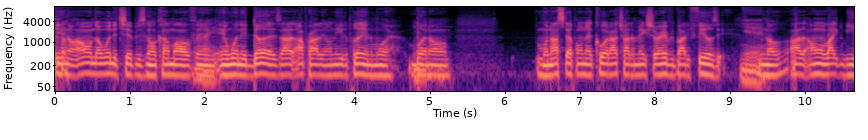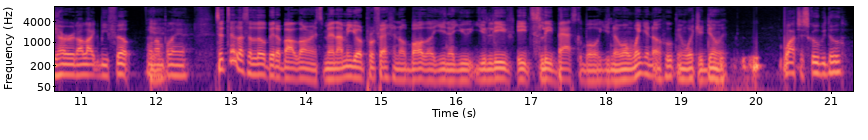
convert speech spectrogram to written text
you know, I don't know when the chip is gonna come off, and, Right. and when it does, I, I probably don't need to play anymore. But um, when I step on that court, I try to make sure everybody feels it. Yeah. You know, I, I don't like to be heard. I like to be felt when Yeah. I'm playing. So tell us a little bit about Lawrence, man. I mean, you're a professional baller. You know, you you live, eat, sleep basketball. You know, and when you're not hooping, what you're doing? Watching Scooby Doo.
